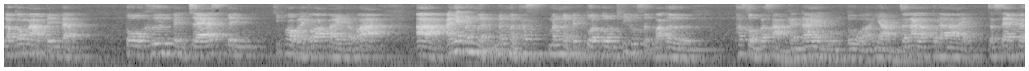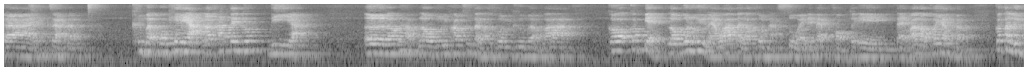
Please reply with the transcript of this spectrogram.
แล้วก็มาเป็นแบบโตขึ้นเป็นแจ๊สเป็นฮิปฮอปอะไรก็ว่าไปแต่ว่าอ่าอันเนี้ยมันเหมือนมันเหมือนมันเหมือนเป็นตัวตนที่รู้สึกว่าเออผสมผสานกันได้อย่างลงตัว อย่างจะน่ารักก็ได้ จะแซ่บก็ได้จะแบบคือแบบโอเคอะแล้วท่าเต้นก็ดีอะเออแล้วแบบเรามีความรู้สึกแต่ละคนคือแบบว่า ก็ก็เปลี่ยนเราก็รู้อยู่แล้วว่าแต่ละคนอะสวยในแบบของตัวเอง แต่ว่าเราก็ยังแบบก็ตะลึง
